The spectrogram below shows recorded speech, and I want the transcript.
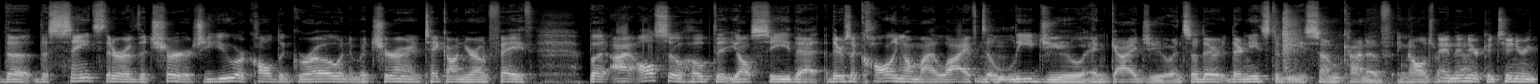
the the saints that are of the church, you are called to grow and to mature and to take on your own faith. But I also hope that y'all see that there's a calling on my life to Mm-hmm. lead you and guide you, and so there there needs to be some kind of acknowledgement. And then you're continuing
